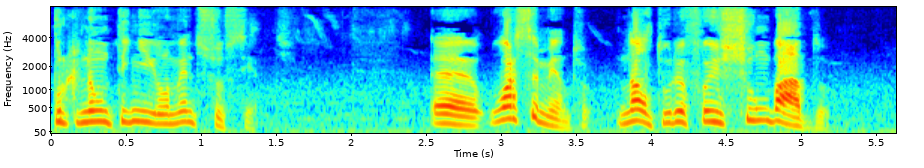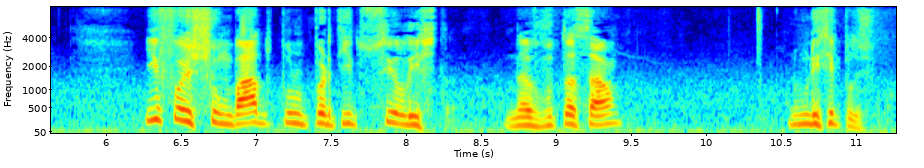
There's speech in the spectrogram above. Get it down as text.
porque não tinha elementos suficientes. Uh, o orçamento, na altura, foi chumbado. E foi chumbado pelo Partido Socialista na votação no município de Lisboa.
